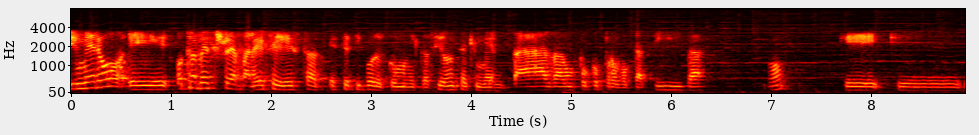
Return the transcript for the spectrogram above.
Primero, eh, otra vez reaparece esta, este tipo de comunicación segmentada, un poco provocativa, ¿no? que,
